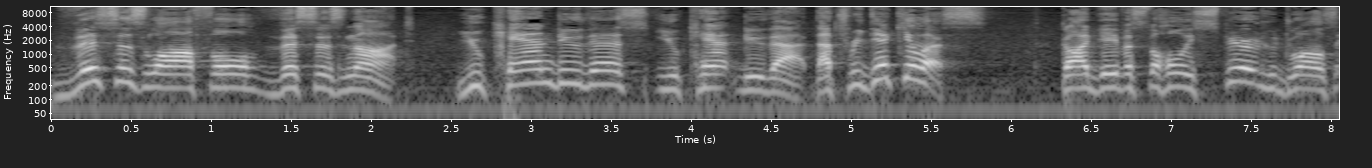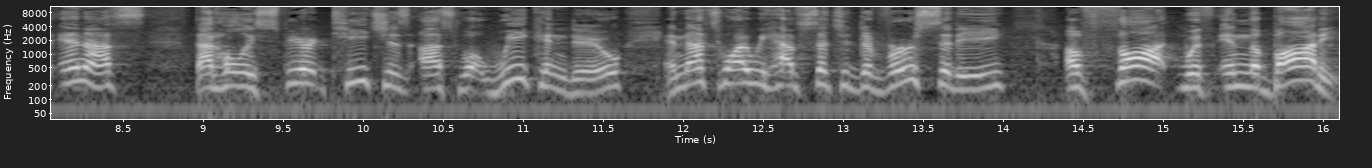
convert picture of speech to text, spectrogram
this is lawful, this is not. You can do this, you can't do that. That's ridiculous. God gave us the Holy Spirit who dwells in us. That Holy Spirit teaches us what we can do, and that's why we have such a diversity of thought within the body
